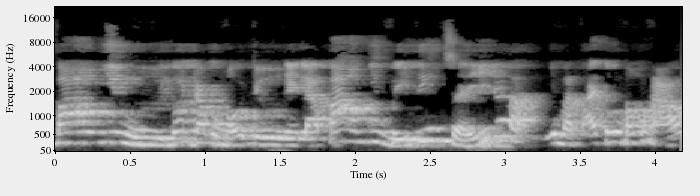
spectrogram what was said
Bao nhiêu người có trong hội trường này là bao nhiêu vị tiến sĩ đó, nhưng mà tại tôi không học.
